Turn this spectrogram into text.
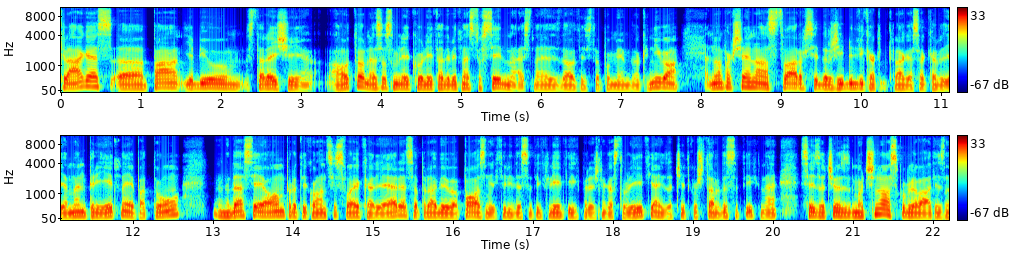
Klages uh, pa je bil starejši avtor, ne so sem rekel leta 1917, ne, izdal tisto pomembno knjigo. No, ampak še ena stvar si drži Ludvika Klagesa, kar je manj prijetna, je pa to, da se je on proti koncu svoje kariere, se pravi v poznih 30 letih prejšnjega stoletja in začetku 40-ih, se je začel močno spogledovati z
